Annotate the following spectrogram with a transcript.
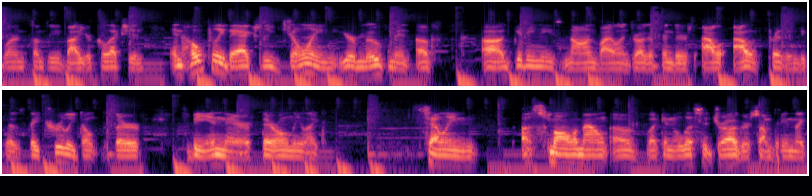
learned something about your collection, and hopefully they actually join your movement of uh, getting these non-violent drug offenders out out of prison because they truly don't deserve to be in there if they're only like selling a small amount of like an illicit drug or something like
